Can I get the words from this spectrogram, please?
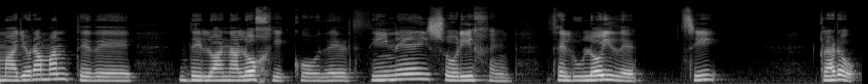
Mayor amante de, de lo analógico, del cine y su origen, celuloide, sí, Claro,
